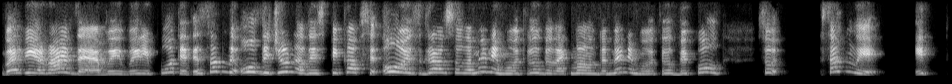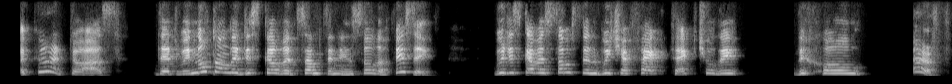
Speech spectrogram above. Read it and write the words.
when we arrived there, we, we reported, and suddenly all the journalists pick up, said, "Oh, it's Grand Solar Minimum. It will be like Maunder Minimum. It will be cold." So suddenly it occurred to us that we not only discovered something in solar physics, we discovered something which affect actually the whole Earth.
